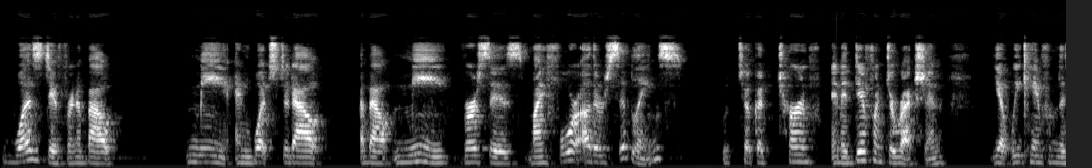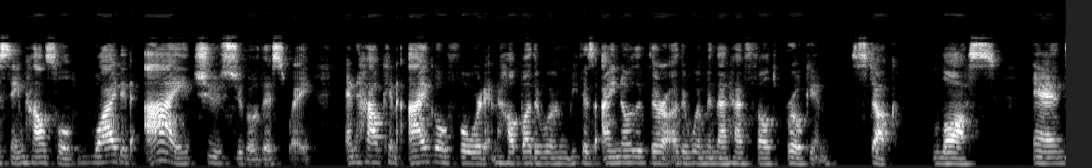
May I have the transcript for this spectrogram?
was different about me and what stood out about me versus my four other siblings who took a turn in a different direction, yet we came from the same household. Why did I choose to go this way? And how can I go forward and help other women because I know that there are other women that have felt broken, stuck, lost. And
